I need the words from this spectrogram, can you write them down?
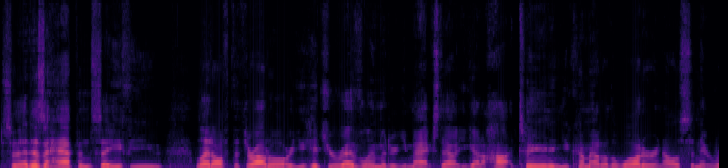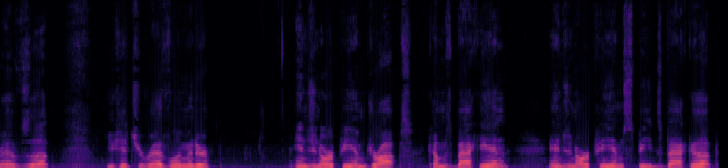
So that doesn't happen. Say if you let off the throttle or you hit your rev limiter, you maxed out, you got a hot tune and you come out of the water and all of a sudden it revs up. You hit your rev limiter, engine RPM drops, comes back in, engine RPM speeds back up.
